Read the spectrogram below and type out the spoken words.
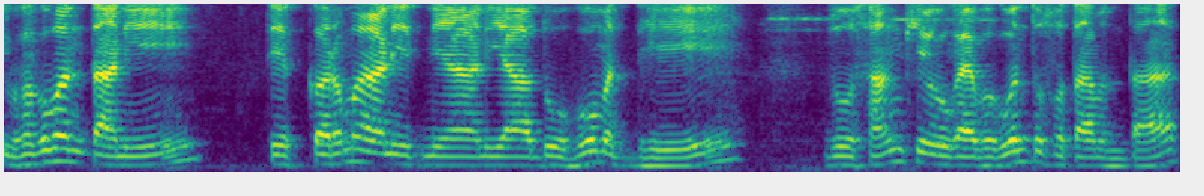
की भगवंतानी ते कर्म आणि ज्ञान या दोहोमध्ये जो सांख्य योग आहे भगवंत स्वतः म्हणतात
